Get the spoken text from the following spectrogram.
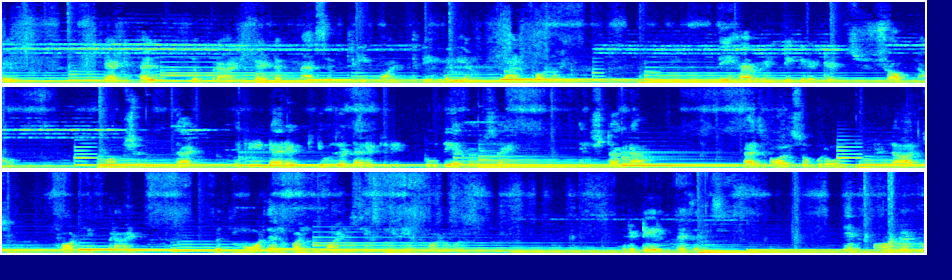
page that helped the brand get a massive 3.3 million fan following. They have integrated Shop Now option that redirect user directly to their website. Instagram has also grown large for the brand with more than 1.6 million followers. Retail presence. In order to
